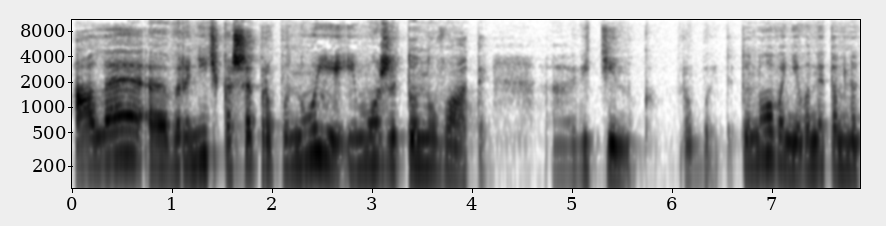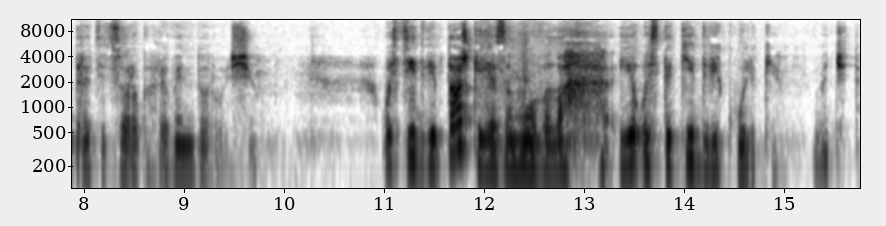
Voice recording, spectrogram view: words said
Але е, Веронічка ще пропонує і може тонувати е, відтінок робити. Тоновані вони там на 30-40 гривень дорожчі. Ось ці дві пташки я замовила, і ось такі дві кульки. Бачите?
